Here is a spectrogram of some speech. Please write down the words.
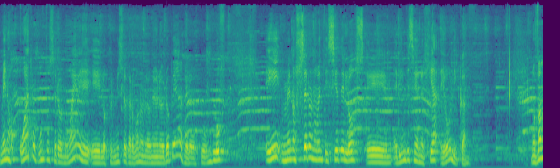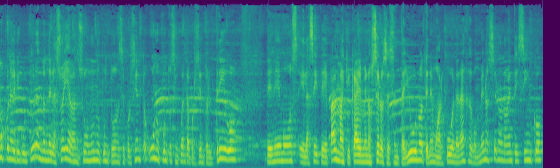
menos 4.09 eh, los permisos de carbono en la Unión Europea, pero es un bluff, y menos 0.97 los, eh, el índice de energía eólica. Nos vamos con agricultura, en donde la soya avanzó un 1.11%, 1.50% el trigo, tenemos el aceite de palma que cae menos 0,61, tenemos al jugo de naranja con menos 0,95,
